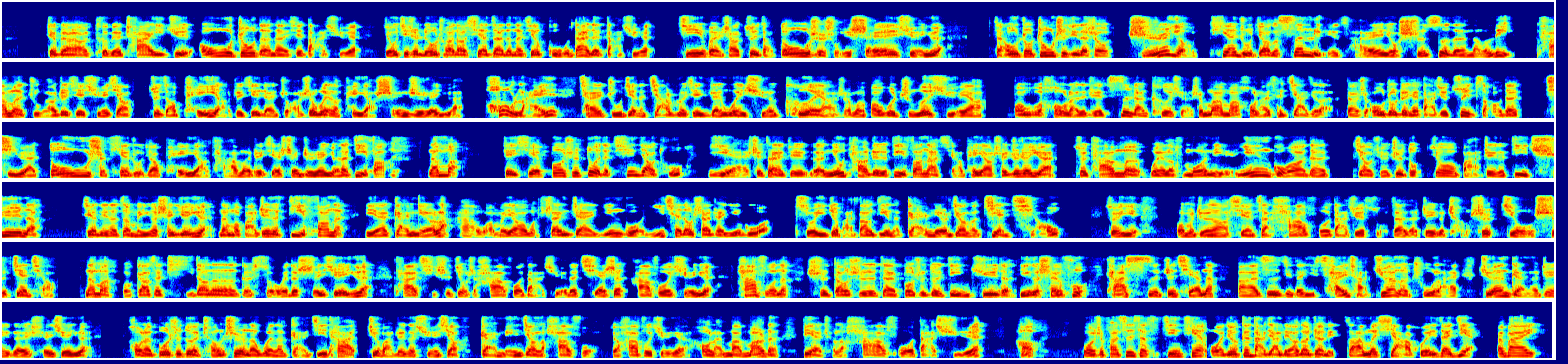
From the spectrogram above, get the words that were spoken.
这边要特别插一句，欧洲的那些大学，尤其是流传到现在的那些古代的大学，基本上最早都是属于神学院。在欧洲中世纪的时候，只有天主教的僧侣才有识字的能力。他们主要这些学校最早培养这些人，主要是为了培养神职人员。后来才逐渐的加入了一些人文学科呀，什么包括哲学呀，包括后来的这些自然科学，是慢慢后来才加进来。但是欧洲这些大学最早的起源都是天主教培养他们这些神职人员的地方。那么这些波士顿的清教徒也是在这个 Newtown 这个地方呢，想培养神职人员，所以他们为了模拟英国的教学制度，就把这个地区呢。建立了这么一个神学院，那么把这个地方呢也改名了啊，我们要山寨英国，一切都山寨英国，所以就把当地呢改名叫了剑桥。所以我们知道现在哈佛大学所在的这个城市就是剑桥。那么我刚才提到的那个所谓的神学院，它其实就是哈佛大学的前身——哈佛学院。哈佛呢是当时在波士顿定居的一个神父，他死之前呢，把自己的财产捐了出来，捐给了这个神学院。后来波士顿城市呢，为了感激他，就把这个学校改名叫了哈佛，叫哈佛学院。后来慢慢的变成了哈佛大学。好，我是潘西斯，今天我就跟大家聊到这里，咱们下回再见，拜拜。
